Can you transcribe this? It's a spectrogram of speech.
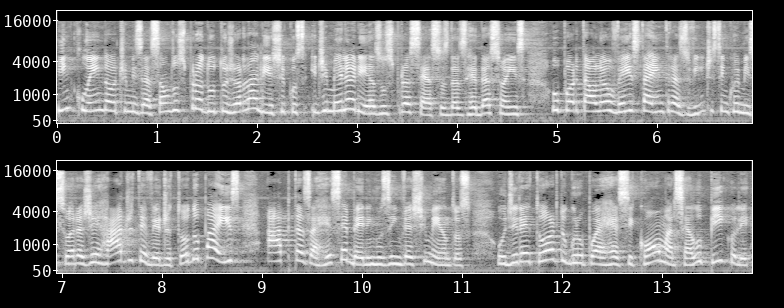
incluindo a otimização dos produtos jornalísticos e de melhorias nos processos das redações. O portal Leuve está entre as 25 emissoras de rádio e TV de todo o país aptas a receberem os investimentos. O diretor do grupo RS Com, Marcelo Piccoli,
